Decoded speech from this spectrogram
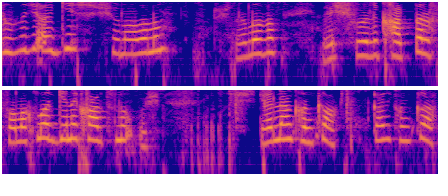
Hızlıca gir. Şunu alalım. Şunu alalım. Ve şöyle kartlar. Salaklar gene kartını unutmuş. Gel lan kanka. Gel kanka.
